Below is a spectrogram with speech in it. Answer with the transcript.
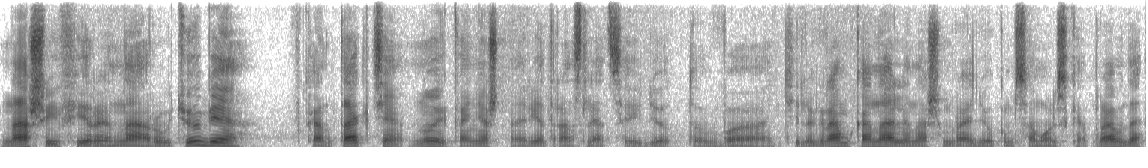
наши эфиры на Рутюбе, ВКонтакте. Ну и, конечно, ретрансляция идет в телеграм-канале нашем радио «Комсомольская правда»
